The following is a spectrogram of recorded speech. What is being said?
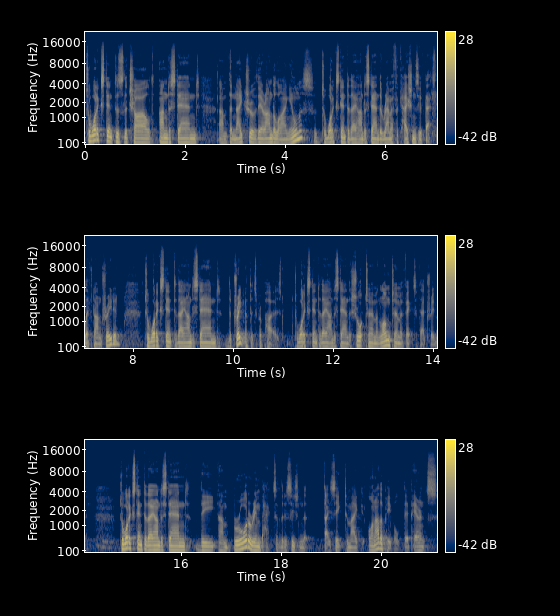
to what extent does the child understand um, the nature of their underlying illness, to what extent do they understand the ramifications if that's left untreated, to what extent do they understand the treatment that's proposed, to what extent do they understand the short term and long term effects of that treatment, to what extent do they understand the um, broader impacts of the decision that they seek to make on other people, their parents,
